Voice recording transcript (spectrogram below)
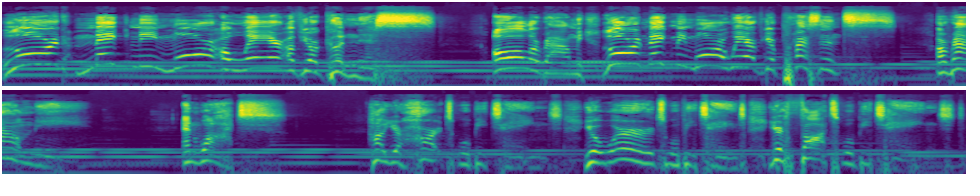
Lord, make me more aware of your goodness all around me. Lord, make me more aware of your presence around me. And watch how your heart will be changed, your words will be changed, your thoughts will be changed,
